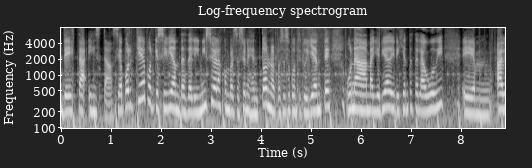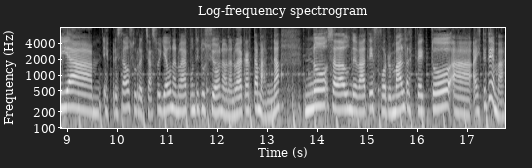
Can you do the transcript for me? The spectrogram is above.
de esta instancia. ¿Por qué? Porque si bien desde el inicio de las conversaciones en torno al proceso constituyente, una mayoría de dirigentes de la UDI eh, había expresado su rechazo ya a una nueva constitución, a una nueva carta magna, no se ha dado un debate formal respecto a este tema.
